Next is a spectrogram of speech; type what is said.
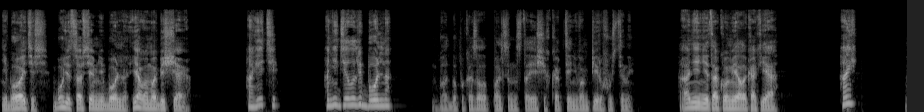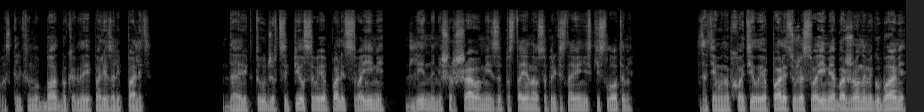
Не бойтесь, будет совсем не больно, я вам обещаю». «А эти? Они делали больно». Бадба показала пальцем настоящих, как тень вампиров у стены. Они не так умело, как я. Ай! Воскликнула Бадба, когда ей порезали палец. Дайрик тут же вцепился в ее палец своими, длинными, шершавыми из-за постоянного соприкосновения с кислотами. Затем он обхватил ее палец уже своими обожженными губами,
